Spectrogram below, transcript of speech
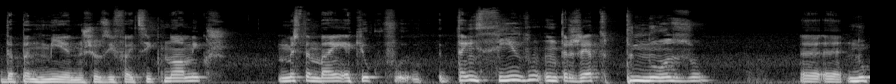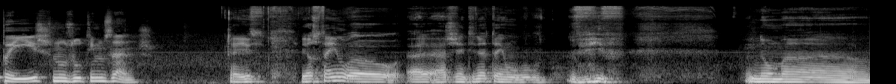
da pandemia nos seus efeitos económicos, mas também aquilo que tem sido um trajeto penoso no país nos últimos anos. É isso. Eles têm. o- A Argentina tem um. vive numa.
